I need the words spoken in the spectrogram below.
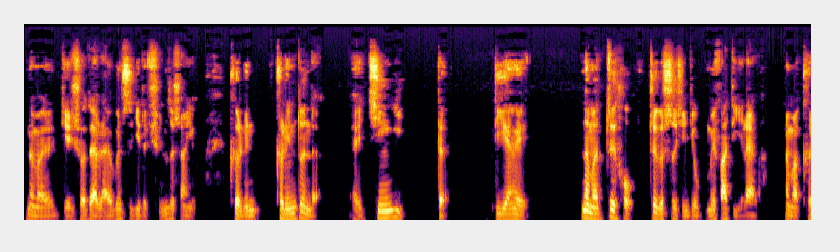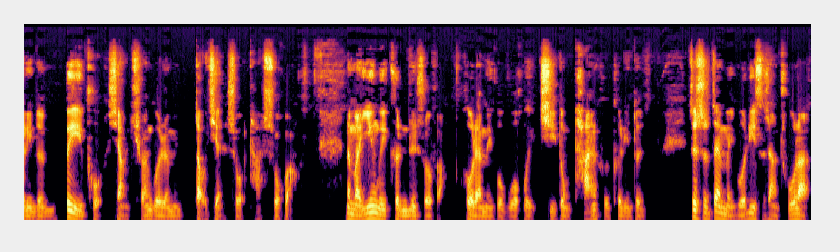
那么也就是说，在莱温斯基的裙子上有克林克林顿的哎精液的 DNA。那么最后这个事情就没法抵赖了。那么克林顿被迫向全国人民道歉，说他说谎。那么因为克林顿说谎，后来美国国会启动弹劾克林顿，这是在美国历史上除了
